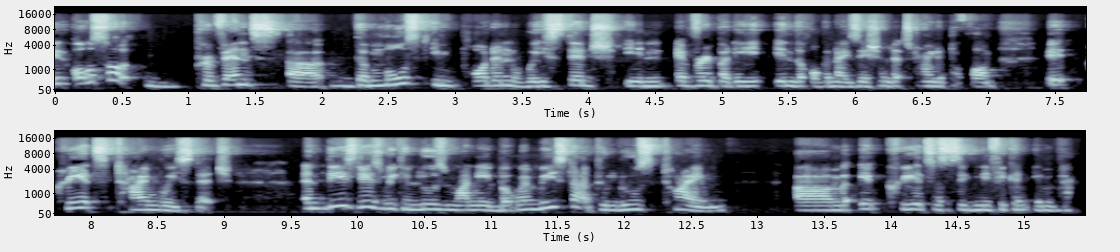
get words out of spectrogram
It also prevents uh, the most important wastage in everybody in the organization that's trying to perform. It creates time wastage. And these days we can lose money, but when we start to lose time, um, it creates a significant impact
